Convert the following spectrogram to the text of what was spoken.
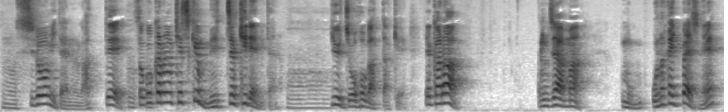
その城みたいなのがあって、うんそこからの景色がめっちゃ綺麗みたいなあいう情報があったわけ。だからじゃあまあもうお腹いっぱいやしね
